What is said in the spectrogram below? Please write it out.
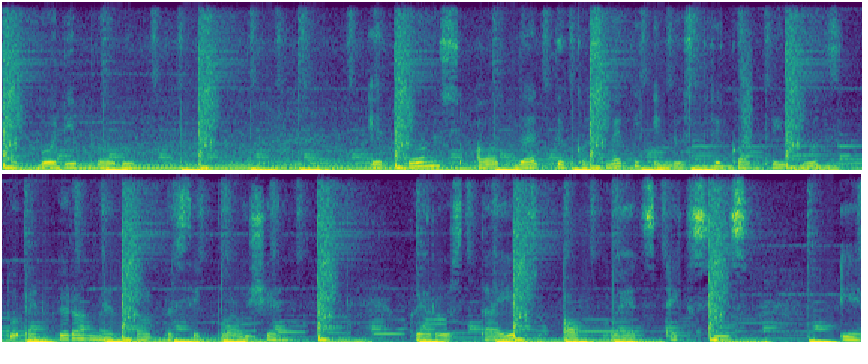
of body products. It turns out that the cosmetic industry contributes to environmental plastic pollution. Various types of waste exist in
